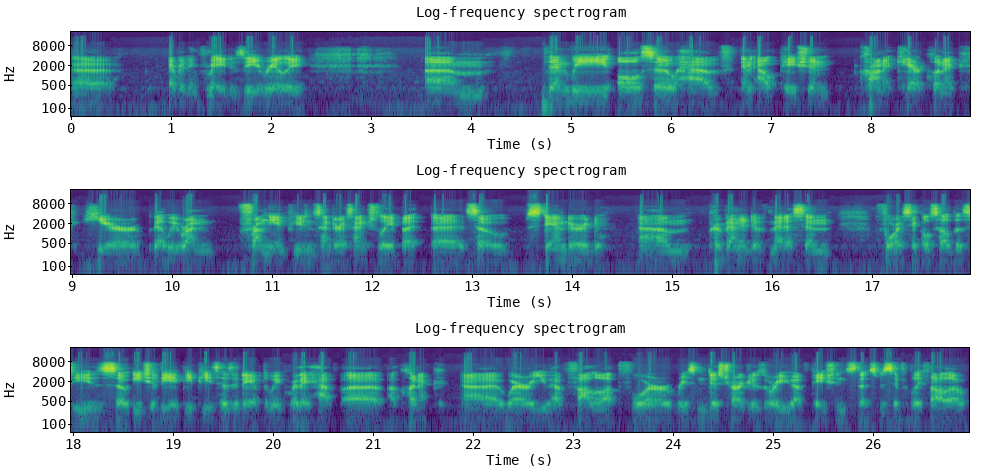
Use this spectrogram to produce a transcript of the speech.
uh, everything from A to Z, really. Um, then we also have an outpatient chronic care clinic here that we run from the infusion center essentially, but uh, so standard um, preventative medicine for sickle cell disease. So each of the APPs has a day of the week where they have a, a clinic uh, where you have follow up for recent discharges, or you have patients that specifically follow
